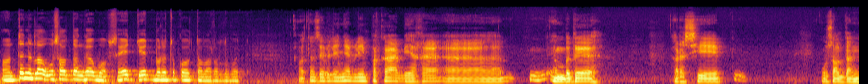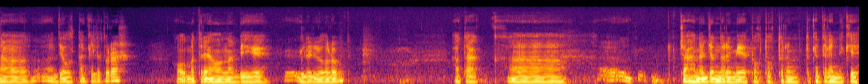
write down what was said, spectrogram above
Онтан ыла усалданға бопсайт төт протокол табарылы бұд. Вот заявление, блин, пока бияха МБД России усалданна отделыттан келе турар. Ол материалынан биге үлели олорабыт. А так, чағана жандар эме тоқтоқтырын текентегенники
